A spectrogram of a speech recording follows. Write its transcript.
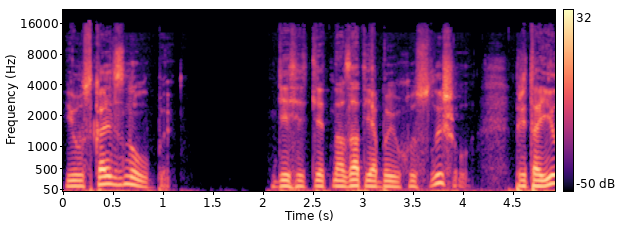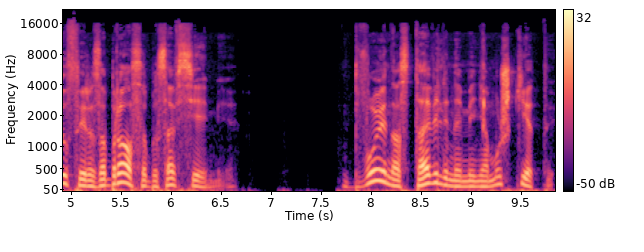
и ускользнул бы. Десять лет назад я бы их услышал, притаился и разобрался бы со всеми. Двое наставили на меня мушкеты,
